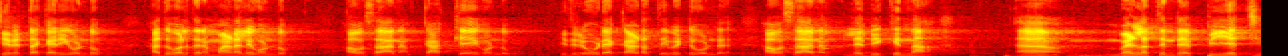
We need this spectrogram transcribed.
ചിരട്ടക്കരി കൊണ്ടും അതുപോലെ തന്നെ മണൽ കൊണ്ടും അവസാനം കക്കയെ കൊണ്ടും ഇതിലൂടെ കടത്തിവിട്ടുകൊണ്ട് അവസാനം ലഭിക്കുന്ന വെള്ളത്തിന്റെ പി എച്ച്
